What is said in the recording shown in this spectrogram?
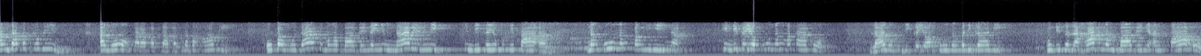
ang dapat gawin? Ano ang karapat-dapat na bahagi? Upang mula sa mga bagay na inyong naririnig, hindi kayo kakitaan ng unang panghihina. Hindi kayo ang unang matakot. Lalong hindi kayo ang unang maligali. kundi sa lahat ng bagay niya ang tao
